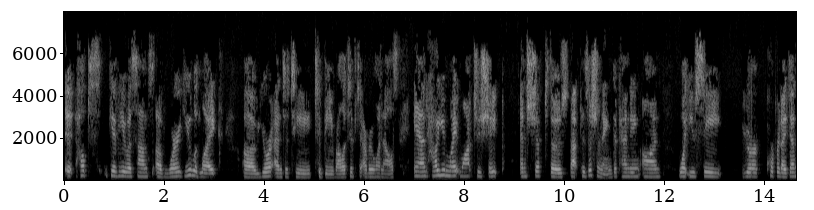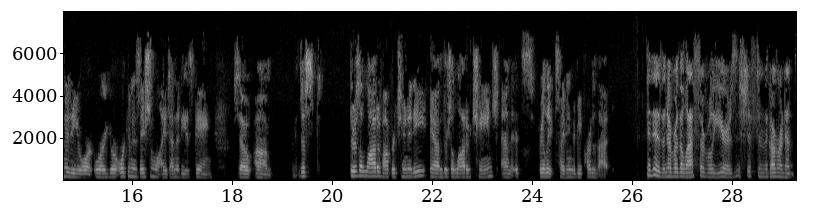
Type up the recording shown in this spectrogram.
It helps give you a sense of where you would like uh, your entity to be relative to everyone else and how you might want to shape and shift those that positioning depending on what you see your corporate identity or, or your organizational identity as being. So um, just there's a lot of opportunity and there's a lot of change and it's really exciting to be part of that. It is. And over the last several years, the shift in the governance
